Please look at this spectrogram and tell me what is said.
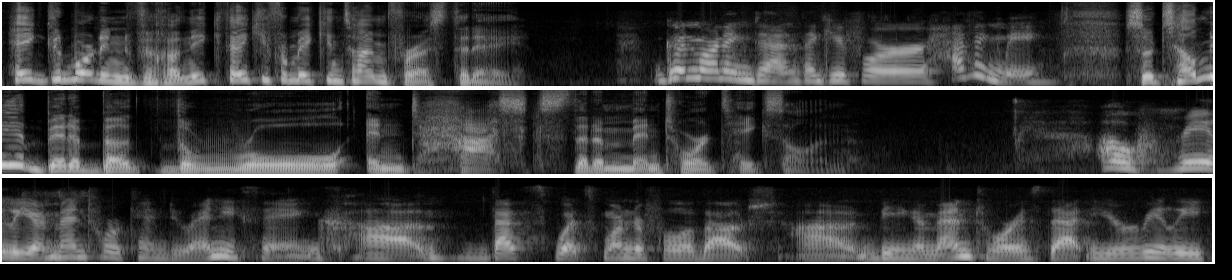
Hey, good morning, Veronique. Thank you for making time for us today. Good morning, Dan. Thank you for having me. So, tell me a bit about the role and tasks that a mentor takes on. Oh, really? A mentor can do anything. Um, that's what's wonderful about uh, being a mentor is that you're really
